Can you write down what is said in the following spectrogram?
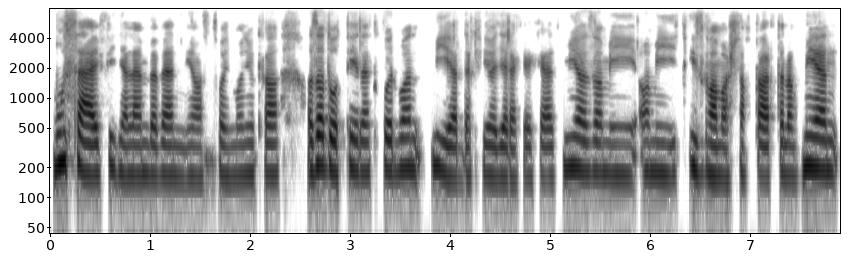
muszáj figyelembe venni azt, hogy mondjuk a, az adott életkorban mi érdekli a gyerekeket, mi az, ami, amit izgalmasnak tartanak, milyen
